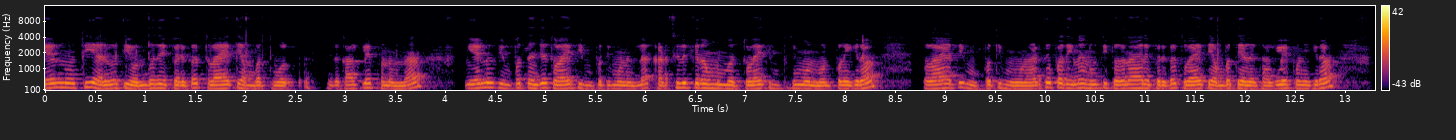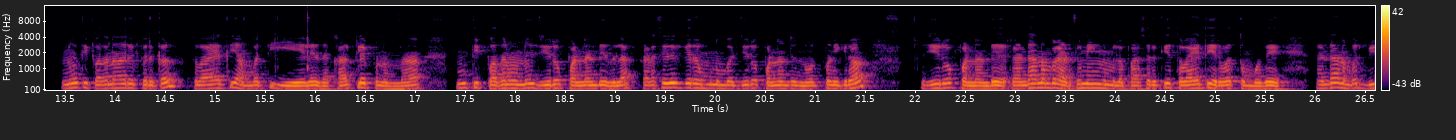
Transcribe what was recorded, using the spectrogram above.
எழுநூற்றி அறுபத்தி ஒன்பது பெருக்க தொள்ளாயிரத்தி ஐம்பத்தி இதை கால்குலேட் பண்ணோம்னா எழுநூற்றி முப்பத்தஞ்சு தொள்ளாயிரத்தி முப்பத்தி மூணு. இதில் கடைசியில் இருக்கிற நம்ம தொள்ளாயிரத்தி முப்பத்தி மூணு நோட் பண்ணிக்கிறோம். தொள்ளாயிரத்தி முப்பத்தி மூணு. அடுத்து பார்த்தீங்கன்னா நூற்றி பதினாறு பெருக்கள் தொள்ளாயிரத்தி ஐம்பத்தி ஏழு கால்குலேட் பண்ணிக்கிறோம். நூற்றி பதினாறு பெருக்கள் தொள்ளாயிரத்தி ஐம்பத்தி ஏழு. இதை கால்குலேட் பண்ணோம்னா நூற்றி பதினொன்று ஜீரோ பன்னெண்டு இதில் கடைசியில் இருக்கிற நம்ம ஜீரோ பன்னெண்டு நோட் பண்ணிக்கிறோம். ஜீரோ பன்னெண்டு. ரெண்டாம் நம்பர் அடுத்த நீங்கள் நம்பரில் பாஸ் இருக்குது தொள்ளாயிரத்தி இருபத்தொம்போது. ரெண்டாம் நம்பர் பி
